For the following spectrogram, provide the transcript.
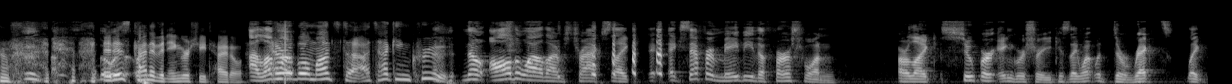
it is kind of an Englishy title. I love how- Terrible Monster Attacking Crew. No, all the Wild Arms tracks, like except for maybe the first one, are like super Englishy because they went with direct, like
